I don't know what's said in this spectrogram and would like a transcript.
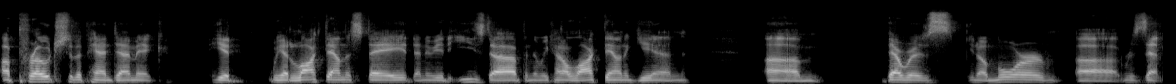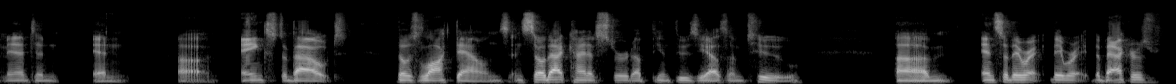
approach to the pandemic, he had we had locked down the state, then we had eased up, and then we kind of locked down again. Um, there was, you know, more uh, resentment and and uh, angst about those lockdowns, and so that kind of stirred up the enthusiasm too. Um, and so they were they were the backers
